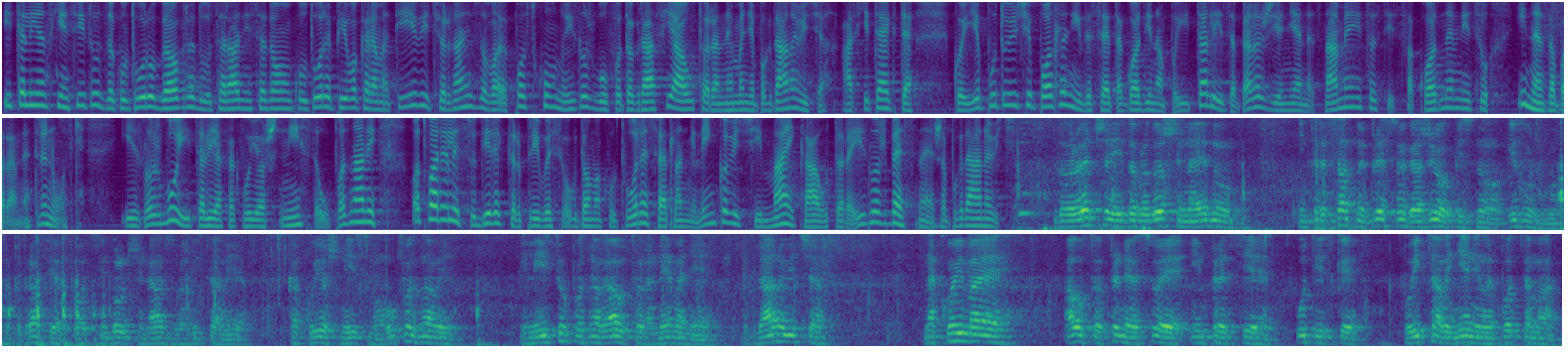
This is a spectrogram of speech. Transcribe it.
Italijanski institut za kulturu u Beogradu u saradnji sa Domom kulture Pivo Karamatijević organizovao je posthumnu izložbu fotografija autora Nemanje Bogdanovića, arhitekte, koji je putujući poslednjih deseta godina po Italiji zabeležio njene znamenitosti, svakodnevnicu i nezaboravne trenutke. Izložbu Italija kakvu još niste upoznali otvorili su direktor Pribojskog doma kulture Svetlan Milinković i majka autora izložbe Sneža Bogdanović. Dobro večer i dobrodošli na jednu interesantnu i pre svega živopisnu izložbu fotografija pod simboličnim nazivom Italija kako još nismo upoznali ili niste upoznali autora Nemanje Bogdanovića na kojima je autor preneo svoje impresije, utiske, o Italiji, njenim lepotama,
